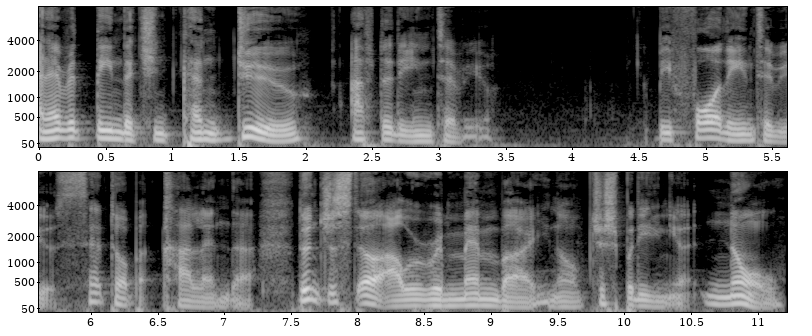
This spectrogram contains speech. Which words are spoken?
and everything that you can do after the interview. Before the interview, set up a calendar. Don't just, oh, I will remember, you know, just put it in your. No.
